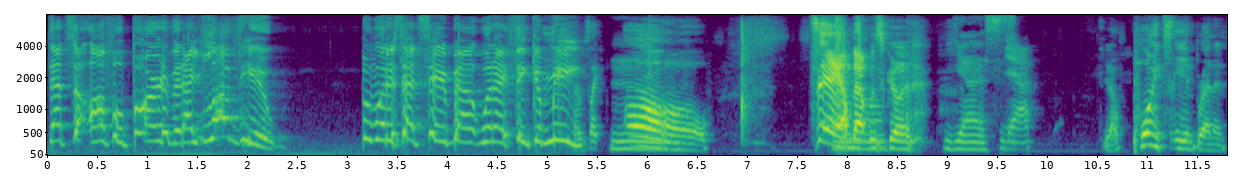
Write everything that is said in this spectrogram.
That's the awful part of it. I love you. But what does that say about what I think of me? I was like, Mm. oh, damn, that was good. Yes. yeah You know, points Ian Brennan.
